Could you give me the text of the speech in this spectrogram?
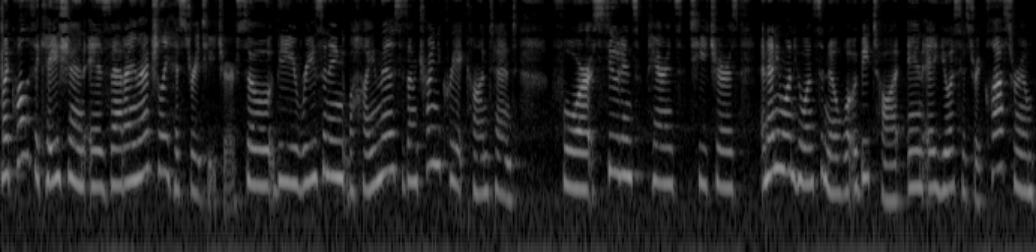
my qualification is that I am actually a history teacher. So the reasoning behind this is I'm trying to create content for students, parents, teachers, and anyone who wants to know what would be taught in a U.S. history classroom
